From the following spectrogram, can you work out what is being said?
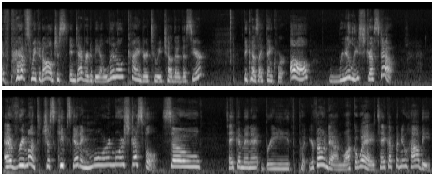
if perhaps we could all just endeavor to be a little kinder to each other this year because I think we're all really stressed out every month just keeps getting more and more stressful. So take a minute, breathe, put your phone down, walk away, take up a new hobby.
